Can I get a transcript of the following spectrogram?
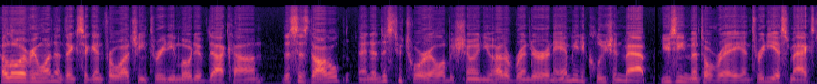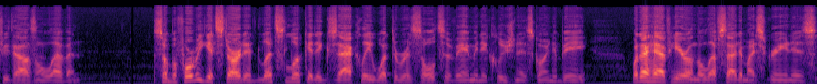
Hello everyone and thanks again for watching 3dmotive.com. This is Donald and in this tutorial I'll be showing you how to render an ambient occlusion map using Mental Ray in 3ds Max 2011. So before we get started, let's look at exactly what the results of ambient occlusion is going to be. What I have here on the left side of my screen is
